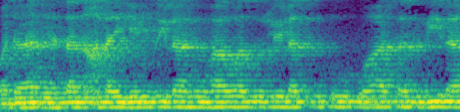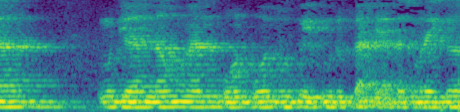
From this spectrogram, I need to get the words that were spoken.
wadaniyatan alaihim zilaluha wa zulilat kutubuha tazlila kemudian naungan pohon-pohon juga itu dekat di atas mereka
